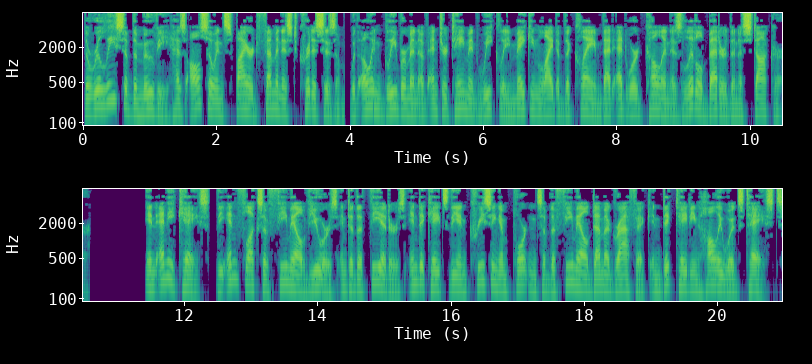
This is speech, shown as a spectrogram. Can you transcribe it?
The release of the movie has also inspired feminist criticism, with Owen Gleiberman of Entertainment Weekly making light of the claim that Edward Cullen is little better than a stalker. In any case, the influx of female viewers into the theaters indicates the increasing importance of the female demographic in dictating Hollywood's tastes.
